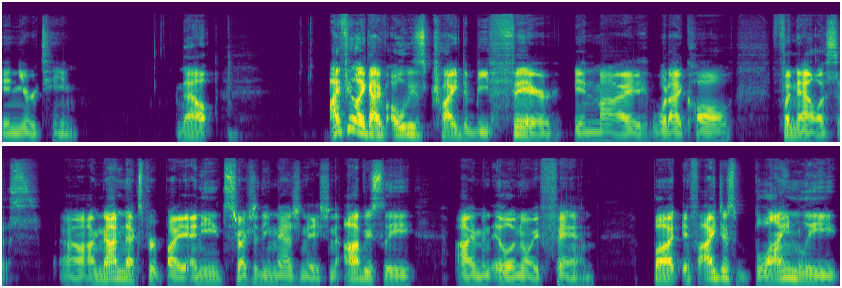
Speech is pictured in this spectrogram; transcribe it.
in your team. Now, I feel like I've always tried to be fair in my what I call finalysis. Uh, I'm not an expert by any stretch of the imagination. Obviously, I'm an Illinois fan. But if I just blindly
